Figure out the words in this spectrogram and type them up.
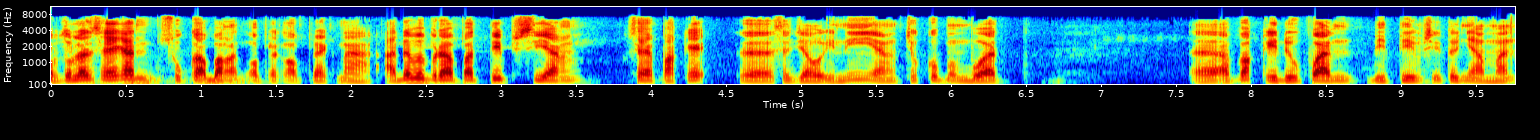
kebetulan saya kan suka banget ngoprek-ngoprek. Nah, ada beberapa tips yang saya pakai uh, sejauh ini yang cukup membuat uh, apa kehidupan di Teams itu nyaman.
